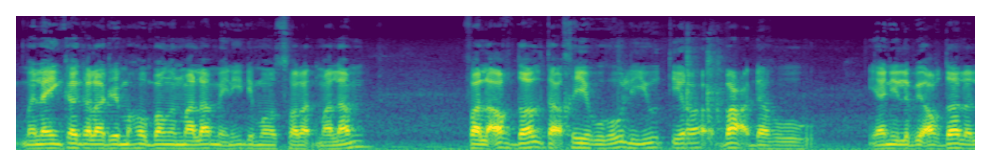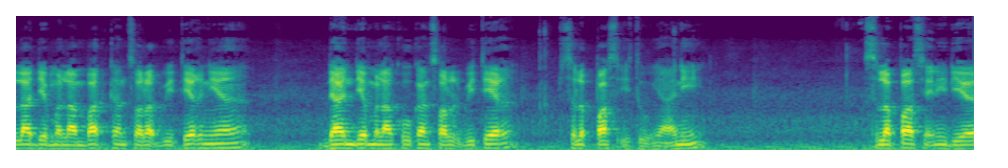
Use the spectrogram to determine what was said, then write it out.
melainkan kalau dia mahu bangun malam ini dia mahu solat malam fal afdal ta'khiruhu liyutira ba'dahu yang ini lebih afdal adalah dia melambatkan solat witirnya dan dia melakukan solat witir selepas itu. Yang ini selepas yang ini dia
